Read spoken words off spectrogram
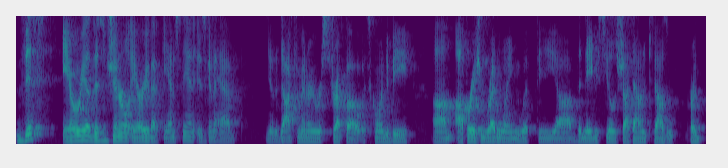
this area, this general area of Afghanistan is going to have, you know, the documentary Restrepo. It's going to be um, Operation Red Wing with the uh, the Navy SEALs shot down in 2000 or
